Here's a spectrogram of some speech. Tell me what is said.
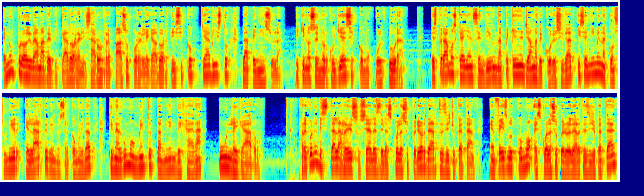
en un programa dedicado a realizar un repaso por el legado artístico que ha visto la península y que nos enorgullece como cultura. Esperamos que haya encendido una pequeña llama de curiosidad y se animen a consumir el arte de nuestra comunidad que en algún momento también dejará un legado. Recuerden visitar las redes sociales de la Escuela Superior de Artes de Yucatán, en Facebook como Escuela Superior de Artes de Yucatán,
